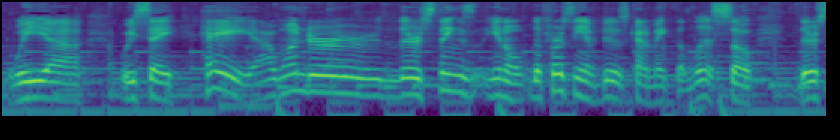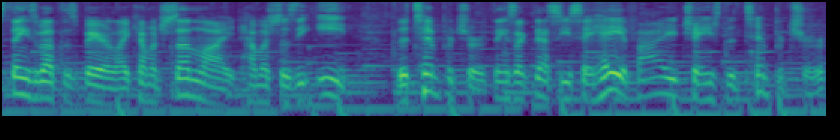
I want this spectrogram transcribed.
we uh, we say, hey, I wonder. There's things, you know. The first thing you have to do is kind of make the list. So there's things about this bear, like how much sunlight, how much does he eat, the temperature, things like that. So you say, hey, if I change the temperature,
